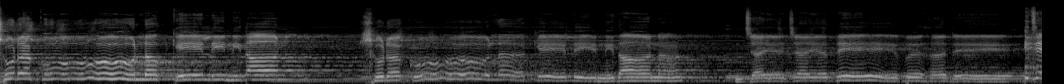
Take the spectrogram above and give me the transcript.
সুরকুল কেলি নিদান, সুরকুল কেলি নিদান, জয় জয় দেব হরে। এই যে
